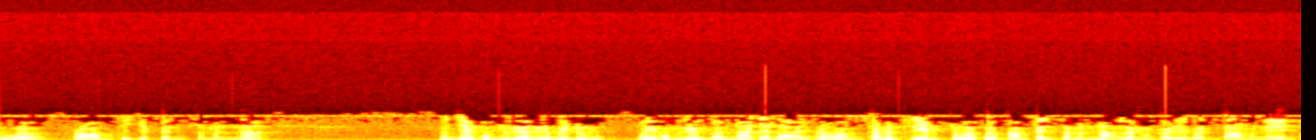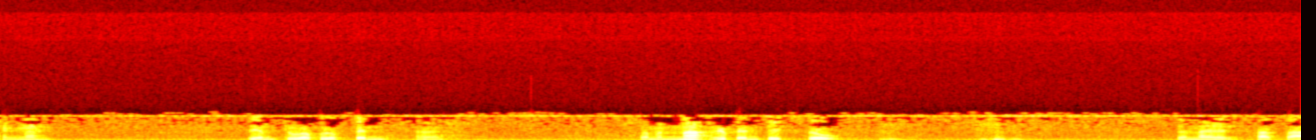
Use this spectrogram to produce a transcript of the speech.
ตัวพร้อมที่จะเป็นสมณะ มันจะห่มเหลืองหรือไม่หนุ่งไม่ห่มเหลืองก็น่าจะได้ เพราะว่าถ้ามันเตรียมตัวเพื่อความเป็นสมณะ แล้วมันก็เรียกว่าสามเณรทั้งนั้น เตรียมตัวเพื่อเป็นสมณะหรือเป็นภิกษุจะในภาษา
